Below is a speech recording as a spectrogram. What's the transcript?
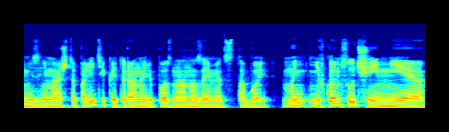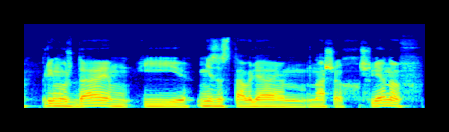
не занимаешься политикой, то рано или поздно она займется тобой. Мы ни в коем случае не принуждаем и не заставляем наших членов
